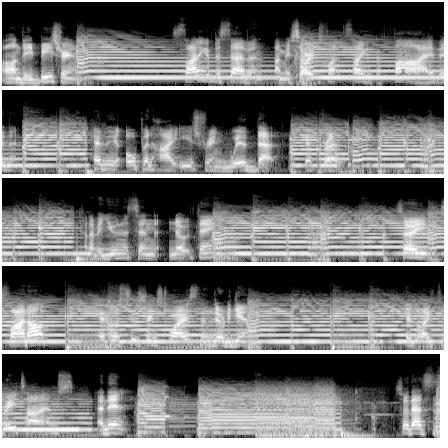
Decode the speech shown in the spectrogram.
on the B string, sliding up to seven, I mean, sorry, sliding up to five, and then hitting the open high E string with that fifth fret. Kind of a unison note thing. So you slide up, hit those two strings twice, then do it again. Hit it like three times, and then. So that's the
